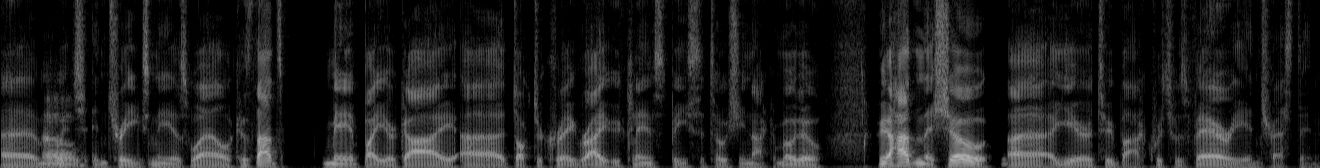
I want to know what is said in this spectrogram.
um, Oh. which intrigues me as well because that's made by your guy, uh, Dr. Craig Wright, who claims to be Satoshi Nakamoto, who I had in the show uh, a year or two back, which was very interesting.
